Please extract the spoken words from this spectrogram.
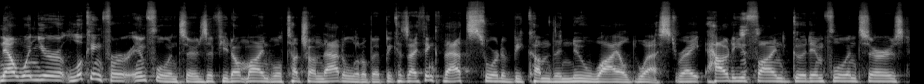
Now, when you're looking for influencers, if you don't mind, we'll touch on that a little bit because I think that's sort of become the new Wild West, right? How do you find good influencers?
